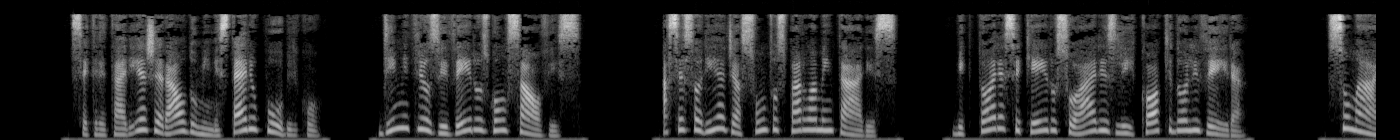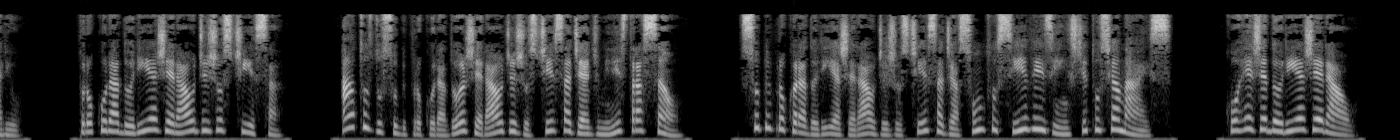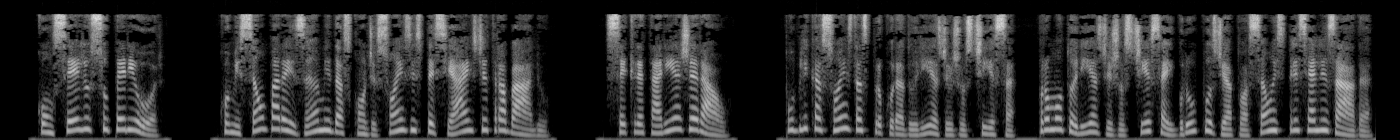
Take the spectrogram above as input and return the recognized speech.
Secretaria-Geral do Ministério Público. Dimitrios Viveiros Gonçalves. Assessoria de Assuntos Parlamentares. Victoria Siqueiro Soares Licoque do Oliveira. Sumário. Procuradoria-Geral de Justiça. Atos do Subprocurador-Geral de Justiça de Administração. Subprocuradoria-Geral de Justiça de Assuntos Cíveis e Institucionais. Corregedoria-Geral. Conselho Superior. Comissão para Exame das Condições Especiais de Trabalho. Secretaria-Geral. Publicações das Procuradorias de Justiça, Promotorias de Justiça e Grupos de Atuação Especializada.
